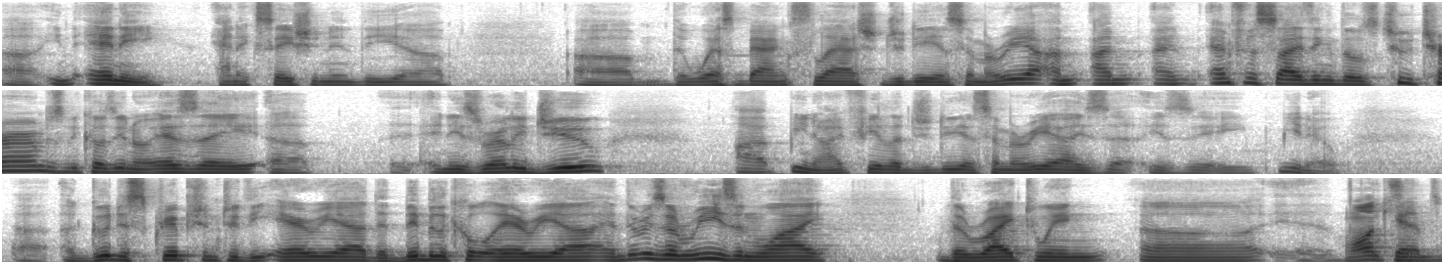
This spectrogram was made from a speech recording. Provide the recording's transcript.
uh, in any annexation in the uh, um, the West Bank slash Judea and Samaria. I'm, I'm, I'm emphasizing those two terms because, you know, as a uh, an Israeli Jew, uh, you know, I feel that Judea and Samaria is a, is a you know a good description to the area, the biblical area, and there is a reason why the right wing uh, Wants can- it.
